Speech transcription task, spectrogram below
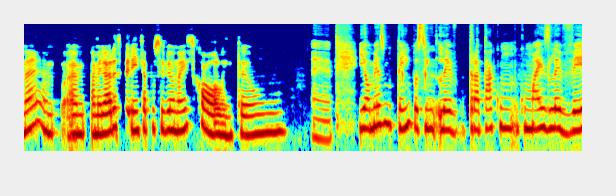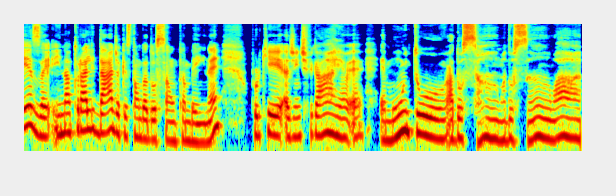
né, a, a melhor experiência possível na escola. Então, É. E ao mesmo tempo, assim, tratar com, com mais leveza e naturalidade a questão da adoção também, né? Porque a gente fica, ai, é, é, é muito adoção, adoção, ai,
